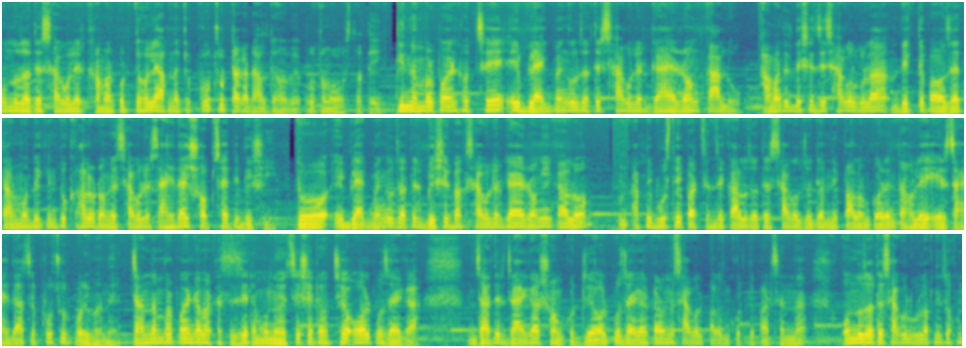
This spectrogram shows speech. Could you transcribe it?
অন্য জাতের ছাগলের খামার করতে হলে আপনাকে প্রচুর টাকা ঢালতে হবে প্রথম অবস্থাতেই। তিন নম্বর পয়েন্ট হচ্ছে এই ব্ল্যাক বেঙ্গল জাতের ছাগলের গায়ের রং কালো। আমাদের দেশে যে ছাগলগুলা দেখতে পাওয়া যায়, তার মধ্যে কিন্তু কালো রঙের ছাগলের চাহিদাই সবচাইতে বেশি। তো এই ব্ল্যাক বেঙ্গল জাতের বেশিরভাগ ছাগলের গায়ের রঙই কালো। আপনি বুঝতেই পারছেন যে কালো জাতের ছাগল যদি আপনি পালন করেন, তাহলে এর চাহিদা আছে প্রচুর পরিমাণে। চার নাম্বার পয়েন্ট আমার কাছে যেটা মনে হয়েছে, সেটা হচ্ছে অল্প জায়গা। যাদের জায়গার সংকট, যে অল্প জায়গার কারণে ছাগল পালন করতে পারছেন না, অন্য জাতের ছাগলগুলো আপনি যখন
